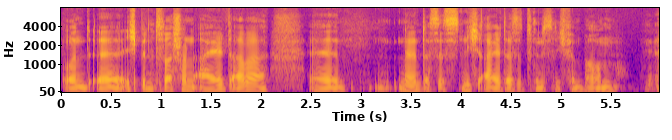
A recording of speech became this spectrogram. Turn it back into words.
und äh, ich bin zwar schon alt, aber äh, ne, das ist nicht alt, also zumindest nicht für einen Baum.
